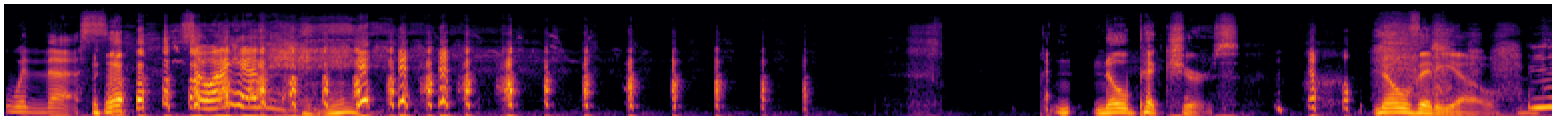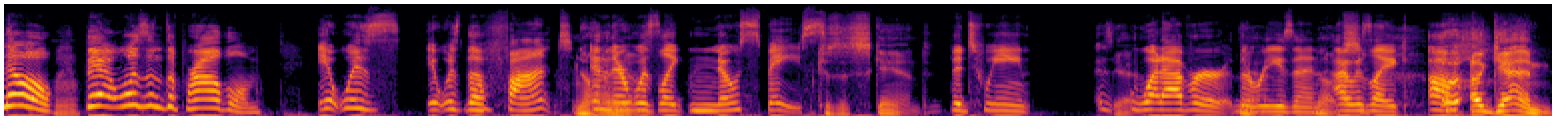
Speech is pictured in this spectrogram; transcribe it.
with this. so I have No pictures. No video. No, hmm. that wasn't the problem. It was it was the font No, and I there know. was like no space Because it's scanned. between Yeah. whatever the Yeah. reason. No, I was like, Uh, oh. again,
